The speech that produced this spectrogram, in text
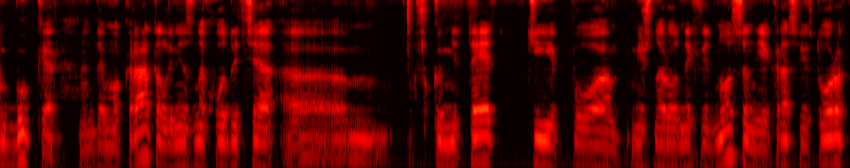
Букер, демократ, але він знаходиться е, в комітеті по міжнародних відносин. Якраз вівторок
